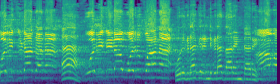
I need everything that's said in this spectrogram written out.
ஒரு கிடா தானே? ஒரு கிடா ஒரு பானை. ஒரு கிடாக்கு ரெண்டு கிடா தாரேன்ட்டாரு. ஆமா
